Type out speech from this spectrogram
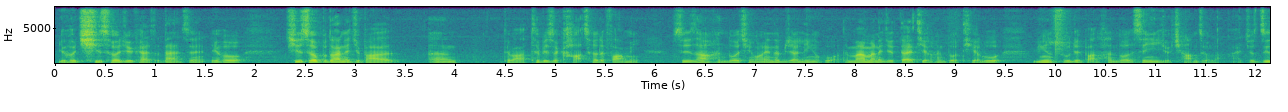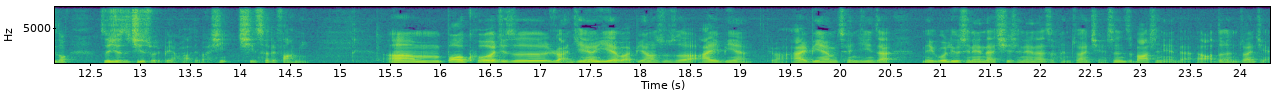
以后汽车就开始诞生，以后汽车不断的就把，嗯，对吧？特别是卡车的发明。实际上很多情况，因为它比较灵活，它慢慢的就代替了很多铁路运输的，把很多的生意就抢走了。哎，就这种，这就是技术的变化，对吧？新汽车的发明，嗯，包括就是软件业吧，比方说说 IBM，对吧？IBM 曾经在美国六十年代、七十年代是很赚钱，甚至八十年代啊都很赚钱，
